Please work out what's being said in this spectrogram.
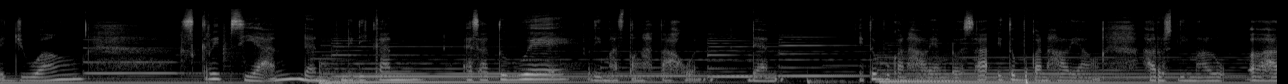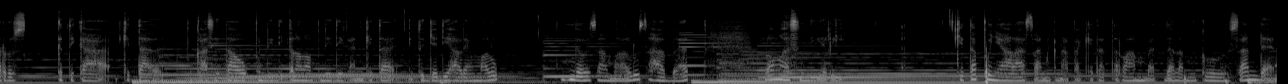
pejuang skripsian dan pendidikan S1 gue lima setengah tahun. Dan itu bukan hal yang dosa itu bukan hal yang harus dimalu uh, harus ketika kita kasih tahu pendidik lama pendidikan kita itu jadi hal yang malu nggak usah malu sahabat. Lo nggak sendiri. Kita punya alasan kenapa kita terlambat dalam kelulusan dan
